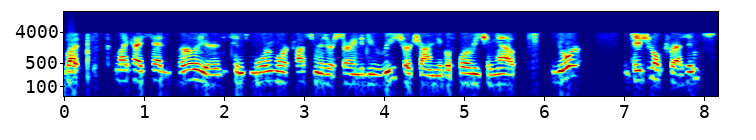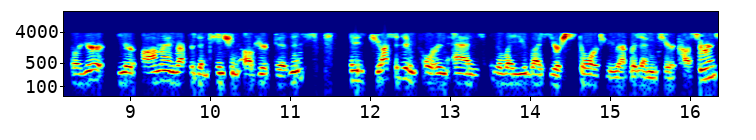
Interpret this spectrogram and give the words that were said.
But like I said earlier, since more and more customers are starting to do research on you before reaching out, your digital presence or your your online representation of your business is just as important as the way you'd like your store to be represented to your customers.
